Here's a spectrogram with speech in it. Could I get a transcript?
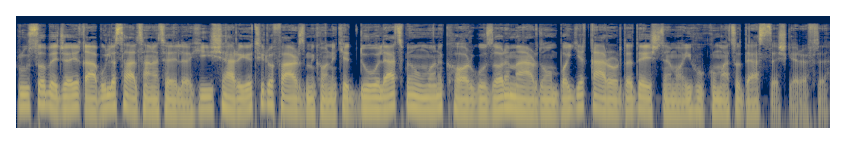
روسو به جای قبول سلطنت الهی شرایطی رو فرض می‌کنه که دولت به عنوان کارگزار مردم با یه قرارداد اجتماعی حکومت رو دستش گرفته.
